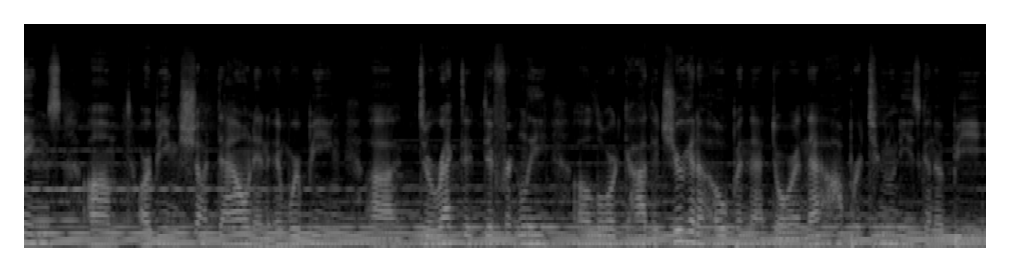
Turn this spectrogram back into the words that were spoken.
things um, are being shut down and, and we're being uh, directed differently, uh, Lord God, that you're going to open that door and that opportunity is going to be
